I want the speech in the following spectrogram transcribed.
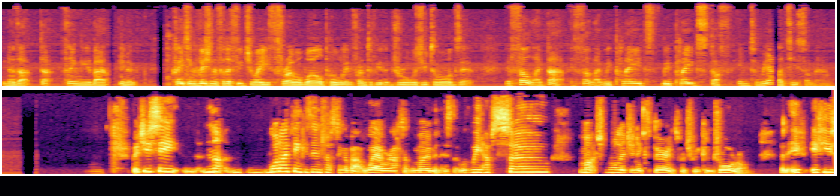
you know that that thing about you know creating a vision for the future where you throw a whirlpool in front of you that draws you towards it it felt like that it felt like we played we played stuff into reality somehow but you see not, what i think is interesting about where we're at at the moment is that we have so much knowledge and experience which we can draw on that if if you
